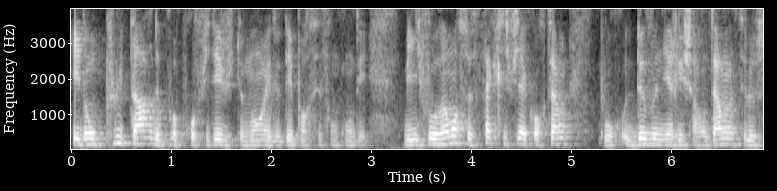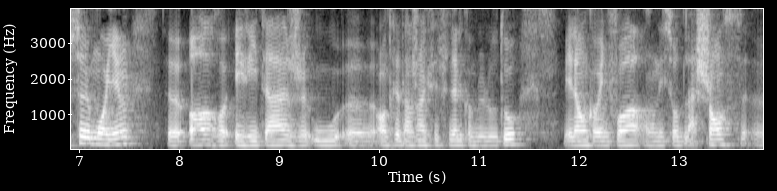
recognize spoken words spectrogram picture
et donc plus tard de pouvoir profiter justement et de dépenser sans compter. Mais il faut vraiment se sacrifier à court terme pour devenir riche à long terme, c'est le seul moyen, euh, hors héritage ou euh, entrée d'argent exceptionnelle comme le loto. Mais là encore une fois, on est sur de la chance, euh,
